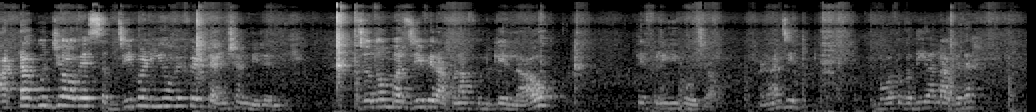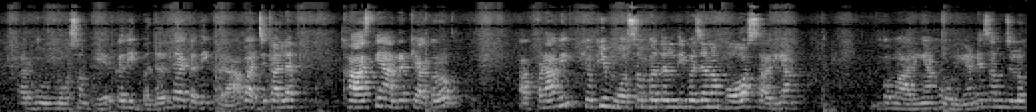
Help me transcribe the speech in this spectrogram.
ਆਟਾ ਗੁੱਝਿਆ ਹੋਵੇ, ਸਬਜ਼ੀ ਬਣੀ ਹੋਵੇ, ਫਿਰ ਟੈਨਸ਼ਨ ਨਹੀਂ ਰਹਿੰਦੀ। ਜਦੋਂ ਮਰਜ਼ੀ ਫਿਰ ਆਪਣਾ ਫੁਲਕੇ ਲਾਓ ਤੇ ਫ੍ਰੀ ਹੋ ਜਾਓ। ਹਨਾ ਜੀ। ਬਹੁਤ ਵਧੀਆ ਲੱਗਦਾ ਹੈ। ਔਰ ਹੁਣ ਮੌਸਮ ਫੇਰ ਕਦੀ ਬਦਲਦਾ ਕਦੀ ਖਰਾਬ। ਅੱਜ ਕੱਲ ਖਾਸ ਧਿਆਨ ਰੱਖਿਆ ਕਰੋ, ਆਪਣਾ ਵੀ, ਕਿਉਂਕਿ ਮੌਸਮ ਬਦਲਣ ਦੀ ਵਜ੍ਹਾ ਨਾਲ ਬਹੁਤ ਸਾਰੀਆਂ ਬਿਮਾਰੀਆਂ ਹੋ ਰਹੀਆਂ ਨੇ, ਸਮਝ ਲਓ।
